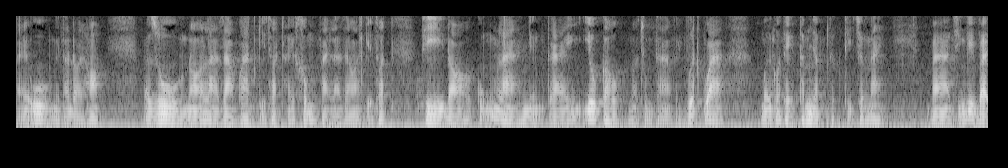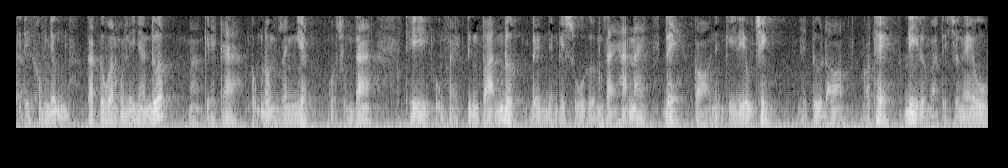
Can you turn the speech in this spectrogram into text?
EU người ta đòi hỏi và dù nó là rào cản kỹ thuật hay không phải là rào cản kỹ thuật, thì đó cũng là những cái yêu cầu mà chúng ta phải vượt qua mới có thể thâm nhập được thị trường này và chính vì vậy thì không những các cơ quan quản lý nhà nước mà kể cả cộng đồng doanh nghiệp của chúng ta thì cũng phải tính toán được đến những cái xu hướng dài hạn này để có những cái điều chỉnh để từ đó có thể đi được vào thị trường EU.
